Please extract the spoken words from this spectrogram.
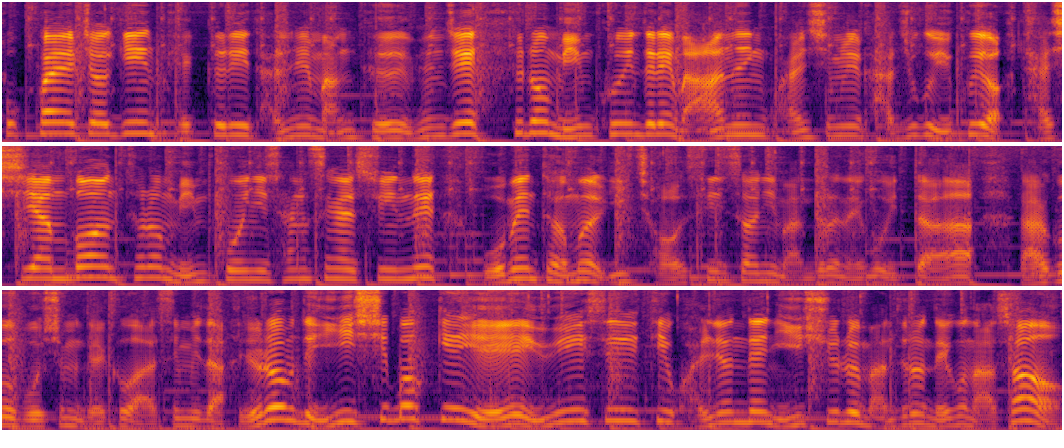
폭발적인 댓글이 달릴 만큼 현재 트론 밈코인들의 많은 관심을 가지고 있고요. 다시 한번 트론 밈코인이 상승할 수 있는 모멘텀을 이 저스틴선이 만들어내고 있다라고 보시면 될 것 같습니다. 여러분들 이 10억 개의 USDT 관련된 이슈를 만들어내고 나서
